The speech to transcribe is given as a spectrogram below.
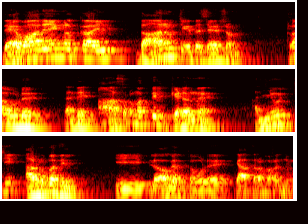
ദേവാലയങ്ങൾക്കായി ദാനം ചെയ്ത ശേഷം ക്ലൗഡ് തന്റെ ആശ്രമത്തിൽ കിടന്ന് അഞ്ഞൂറ്റി അറുപതിൽ ഈ ലോകത്തോട് യാത്ര പറഞ്ഞു.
